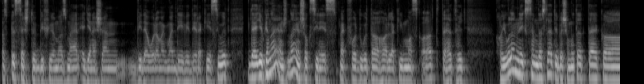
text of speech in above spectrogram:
az összes többi film az már egyenesen videóra, meg majd DVD-re készült. De egyébként nagyon, nagyon sok színész megfordult a Harlequin maszk alatt, tehát hogy ha jól emlékszem, de ezt lehet, hogy be sem mutatták, a,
